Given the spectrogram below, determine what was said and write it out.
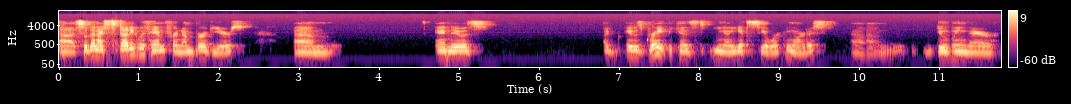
Uh, so then I studied with him for a number of years, um, and it was a, it was great because you know you get to see a working artist um, doing their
